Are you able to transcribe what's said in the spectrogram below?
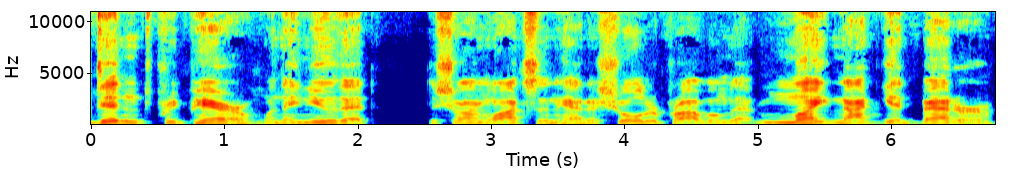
didn't prepare when they knew that Deshaun Watson had a shoulder problem that might not get better,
